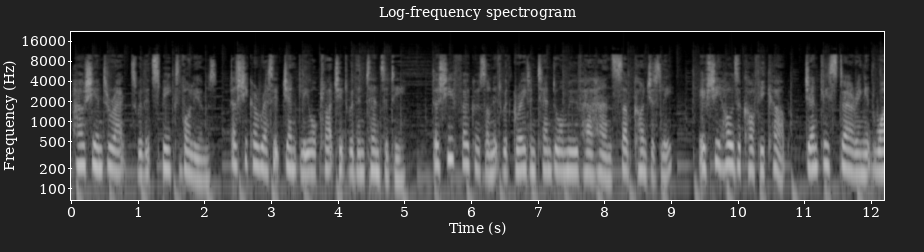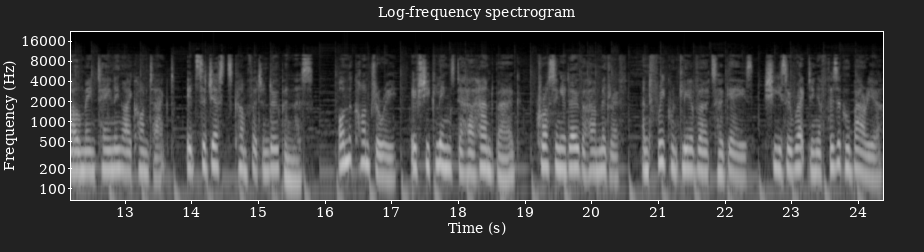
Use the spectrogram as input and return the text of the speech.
How she interacts with it speaks volumes. Does she caress it gently or clutch it with intensity? Does she focus on it with great intent or move her hands subconsciously? If she holds a coffee cup, gently stirring it while maintaining eye contact, it suggests comfort and openness. On the contrary, if she clings to her handbag, crossing it over her midriff, and frequently averts her gaze, she's erecting a physical barrier,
